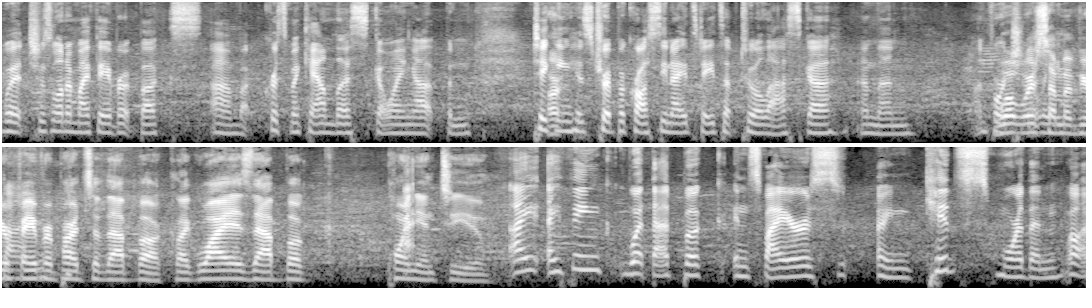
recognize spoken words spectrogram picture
which is one of my favorite books. Um, Chris McCandless going up and taking Are- his trip across the United States up to Alaska, and then unfortunately, What were some of your dying. favorite parts of that book? Like, why is that book poignant to you? I, I think what that book inspires, I mean, kids more than, well,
